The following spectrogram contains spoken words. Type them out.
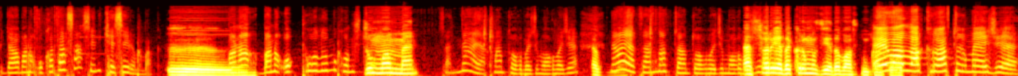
bir daha bana ok atarsan seni keserim bak. Ee, Bana bana ok proluğumu konuştun. lan ben. Sen ne ayak lan torbacı morbacı? Ne ayak lan lan sen torbacı Ben morbacı? sarı ya da kırmızı ya da bastım kanka. Eyvallah Crafter MC.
